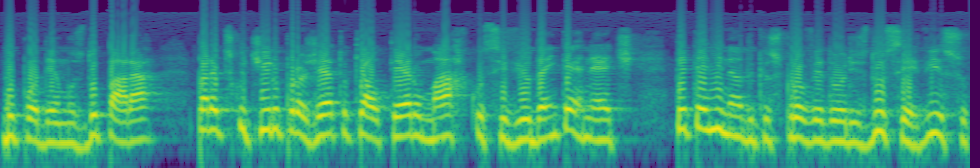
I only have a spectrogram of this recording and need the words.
do Podemos do Pará, para discutir o projeto que altera o Marco Civil da Internet, determinando que os provedores do serviço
